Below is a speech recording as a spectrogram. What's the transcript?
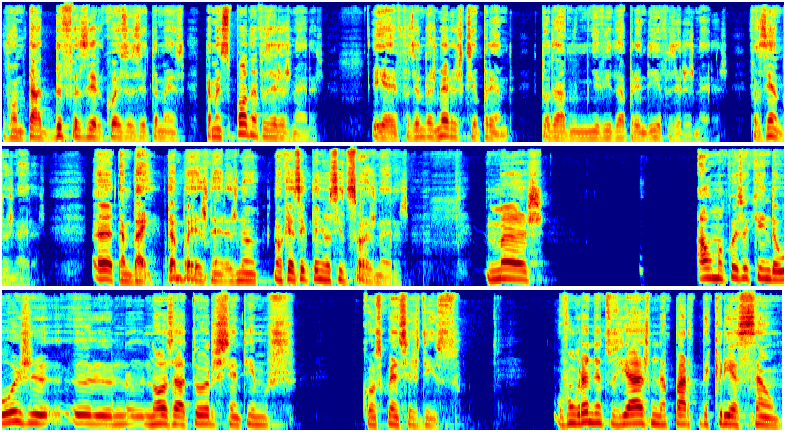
vontade de fazer coisas e também, também se podem fazer as neiras. E é fazendo as neiras que se aprende. Toda a minha vida aprendi a fazer as neiras. Fazendo as neiras. Uh, também, também as neiras. Não, não quer dizer que tenham sido só as neiras. Mas há uma coisa que ainda hoje uh, nós, atores, sentimos consequências disso. Houve um grande entusiasmo na parte da criação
